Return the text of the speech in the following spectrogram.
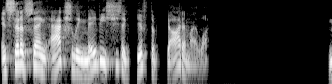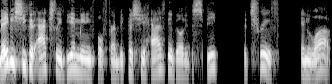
Instead of saying, actually, maybe she's a gift of God in my life. Maybe she could actually be a meaningful friend because she has the ability to speak the truth in love.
